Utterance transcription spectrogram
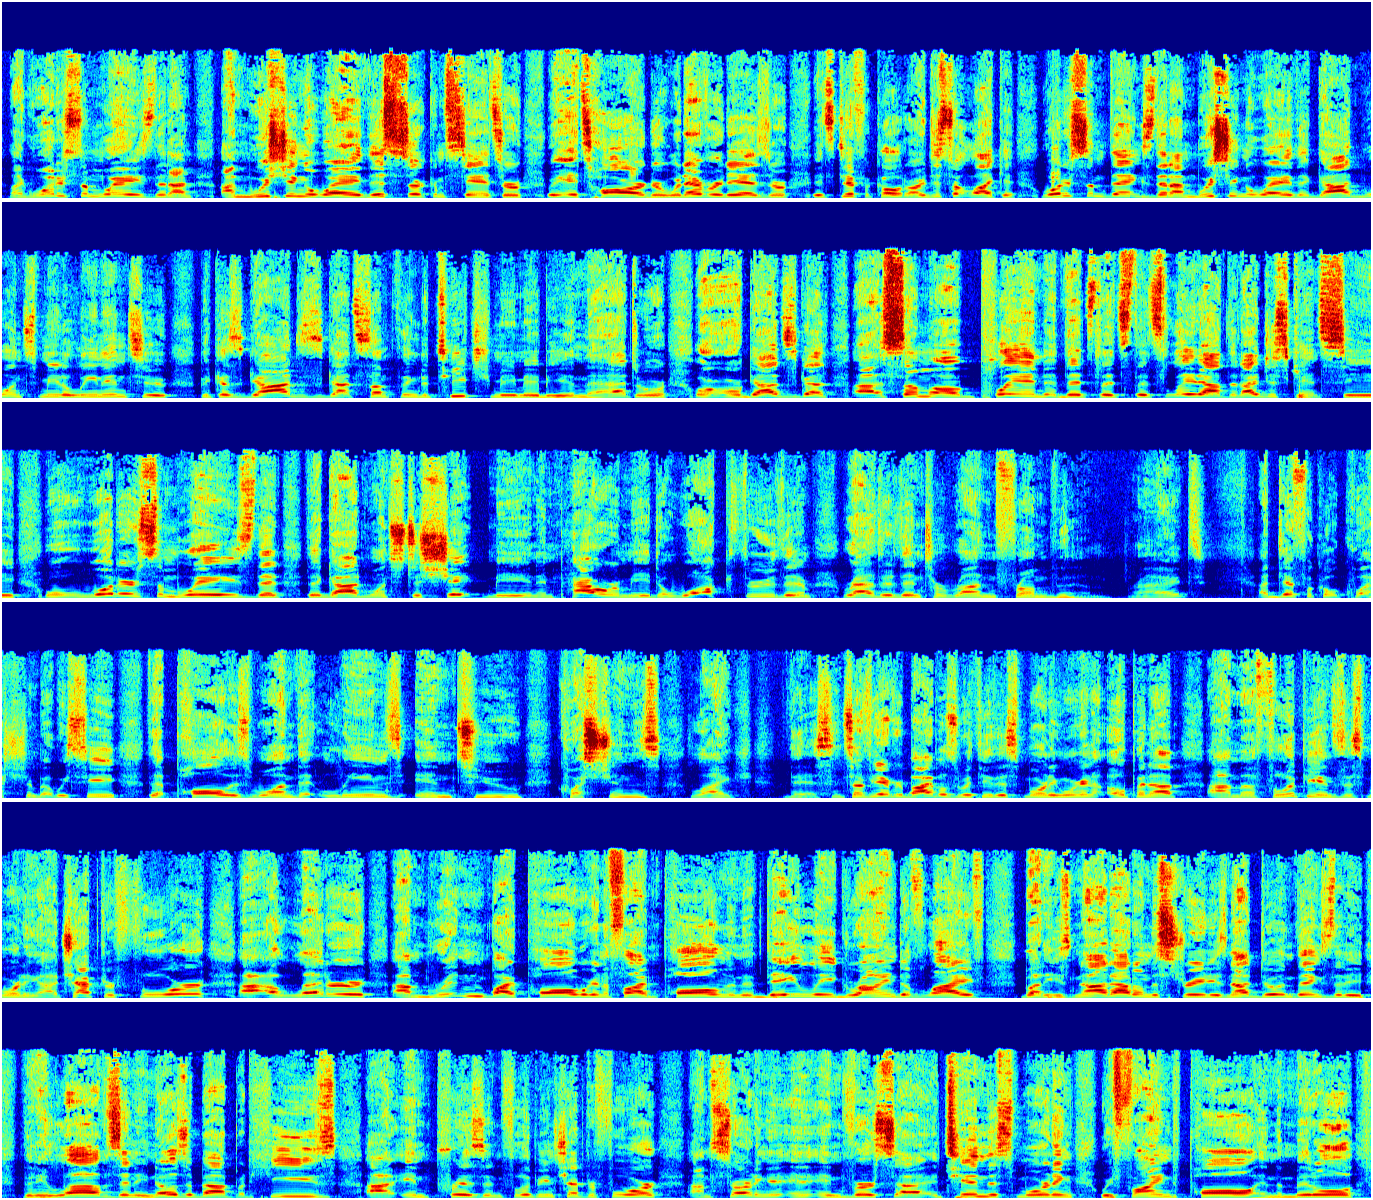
Like, what are some ways that I'm, I'm wishing away this circumstance, or it's hard, or whatever it is, or it's difficult, or I just don't like it? What are some things that I'm wishing away that God wants me to lean into because God's got something to teach me, maybe in that, or, or, or God's got uh, some uh, plan that's, that's, that's laid out that I just can't see? What are some ways that, that God wants to shape me and empower me to walk through them rather than to run from them, right? A difficult question, but we see that Paul is one that leans into questions like this. And so, if you have your Bibles with you this morning, we're going to open up um, uh, Philippians this morning, uh, chapter 4, uh, a letter um, written by Paul. We're going to find Paul in the daily grind of life, but he's not out on the street. He's not doing things that he, that he loves and he knows about, but he's uh, in prison. Philippians chapter 4, um, starting in, in verse uh, 10 this morning, we find Paul in the middle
